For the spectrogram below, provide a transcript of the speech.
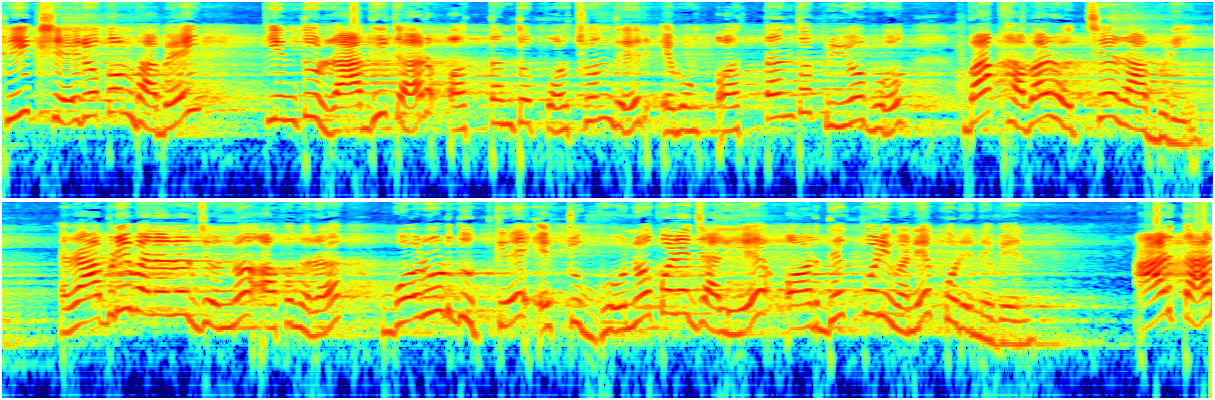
ঠিক সেই রকমভাবেই কিন্তু রাধিকার অত্যন্ত পছন্দের এবং অত্যন্ত প্রিয় ভোগ বা খাবার হচ্ছে রাবড়ি। রাবড়ি বানানোর জন্য আপনারা গরুর দুধকে একটু ঘন করে জ্বালিয়ে অর্ধেক পরিমাণে করে নেবেন। আর তার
